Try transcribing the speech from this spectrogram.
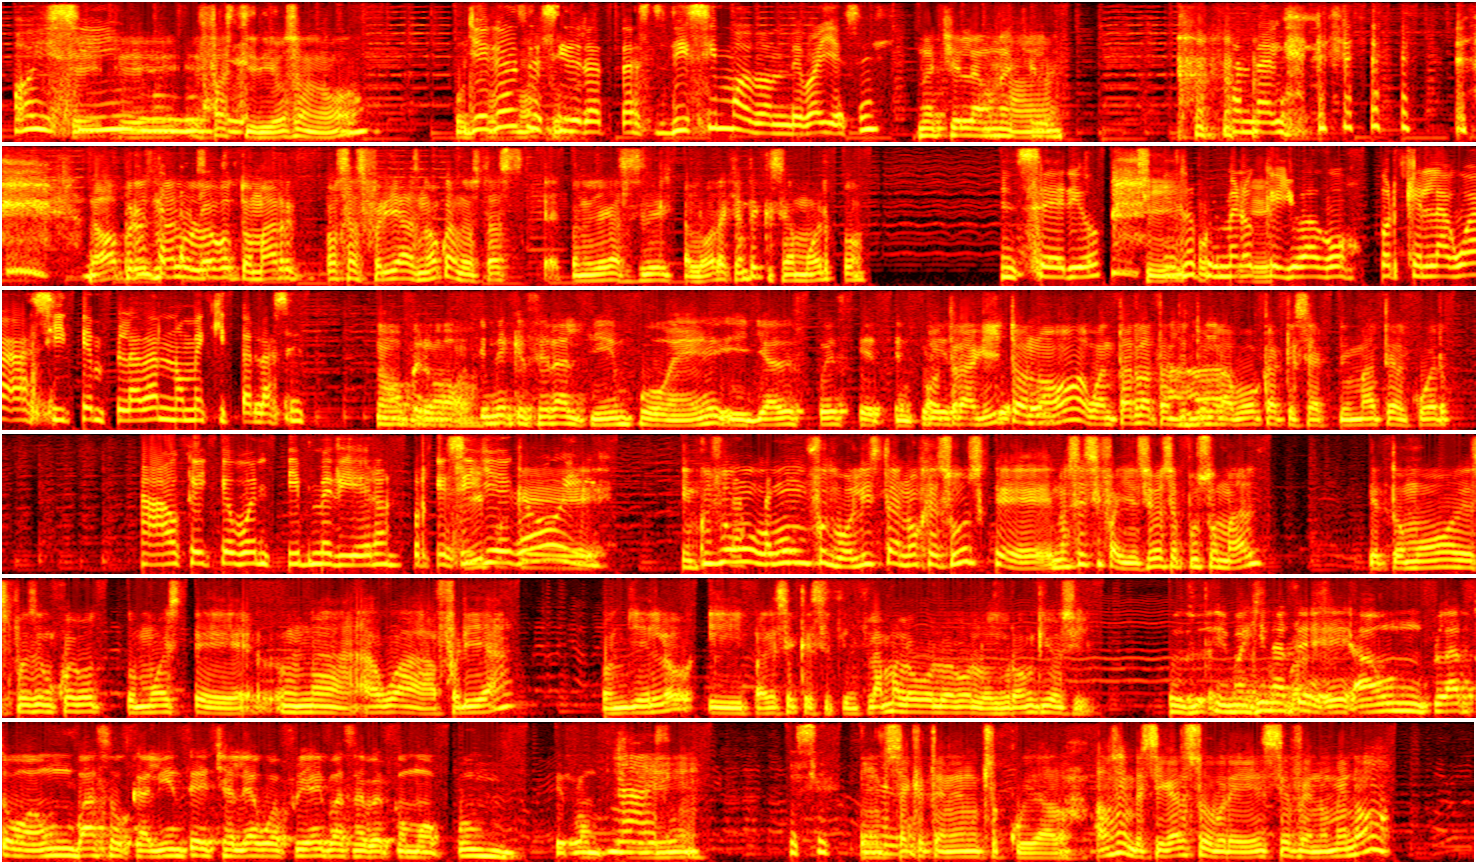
Ay, sí. es fastidioso, ¿no? Llegas deshidratadísimo a donde vayas, ¿eh? una chela, una Ajá. chela. Ándale. no, pero es malo luego tomar cosas frías, ¿no? Cuando estás, cuando llegas así del calor, hay gente que se ha muerto. ¿En serio? es lo primero que yo hago, porque el agua así templada no me quita la sed. No, pero tiene que ser al tiempo, ¿eh? Y ya después que te O traguito, ¿no? Aguantarla tantito en la boca que se aclimate al cuerpo. Ah, ok, qué buen tip me dieron, porque sí, llegó y... Incluso hubo un futbolista, ¿no, Jesús? Que no sé si falleció, se puso mal, que tomó después de un juego, tomó este una agua fría con hielo y parece que se te inflama luego, luego los bronquios y pues imagínate eh, a un plato, a un vaso caliente, échale agua fría y vas a ver como pum, y rompe. No, sí. Sí, hay que tener mucho cuidado. Vamos a investigar sobre ese fenómeno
